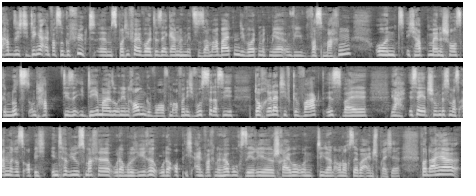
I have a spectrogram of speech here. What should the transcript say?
haben sich die Dinge einfach so gefügt. Ähm, Spotify wollte sehr gerne mit mir zusammenarbeiten, die wollten mit mir irgendwie was machen und ich habe meine Chance genutzt und habe diese Idee mal so in den Raum geworfen, auch wenn ich wusste, dass sie doch relativ gewagt ist, weil ja, ist ja jetzt schon ein bisschen was anderes, ob ich Interviews mache oder moderiere oder ob ich einfach eine Hörbuchserie schreibe und die dann auch noch selber einspreche. Von daher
